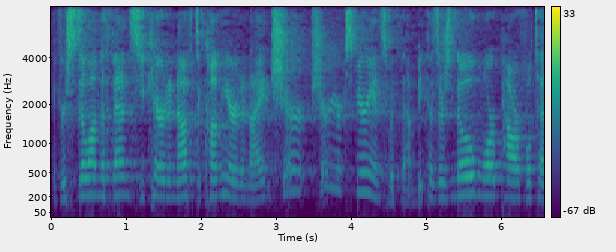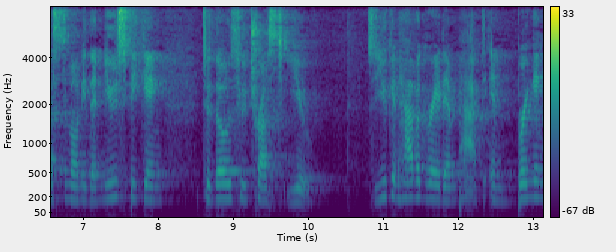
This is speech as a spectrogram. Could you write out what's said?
If you're still on the fence, you cared enough to come here tonight, share, share your experience with them because there's no more powerful testimony than you speaking to those who trust you. So you can have a great impact in bringing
